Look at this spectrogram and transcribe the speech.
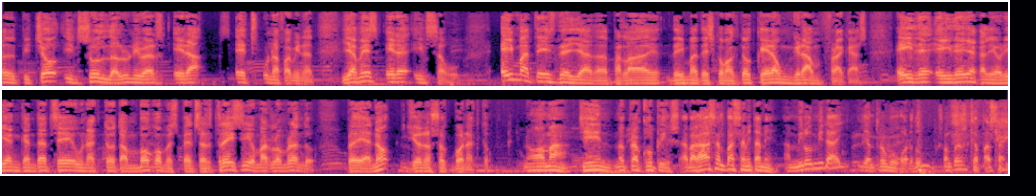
el pitjor insult de l'univers era ets un afeminat. I a més era insegur. Ell mateix deia, de parlar d'ell mateix com a actor, que era un gran fracàs. Ell, de, ell deia que li hauria encantat ser un actor tan bo com Spencer Tracy o Marlon Brando, però deia, no, jo no sóc bon actor. No, home, Gin, no et preocupis. A vegades em passa a mi també. Em miro al mirall i em trobo gordo. Són coses que passen.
